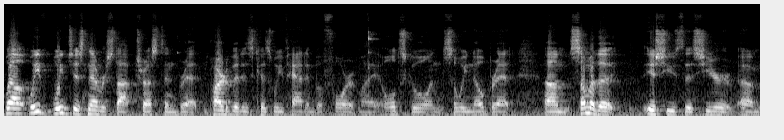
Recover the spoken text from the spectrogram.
Well, we've we've just never stopped trusting Brett. Part of it is because we've had him before at my old school, and so we know Brett. Um, some of the issues this year, um,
